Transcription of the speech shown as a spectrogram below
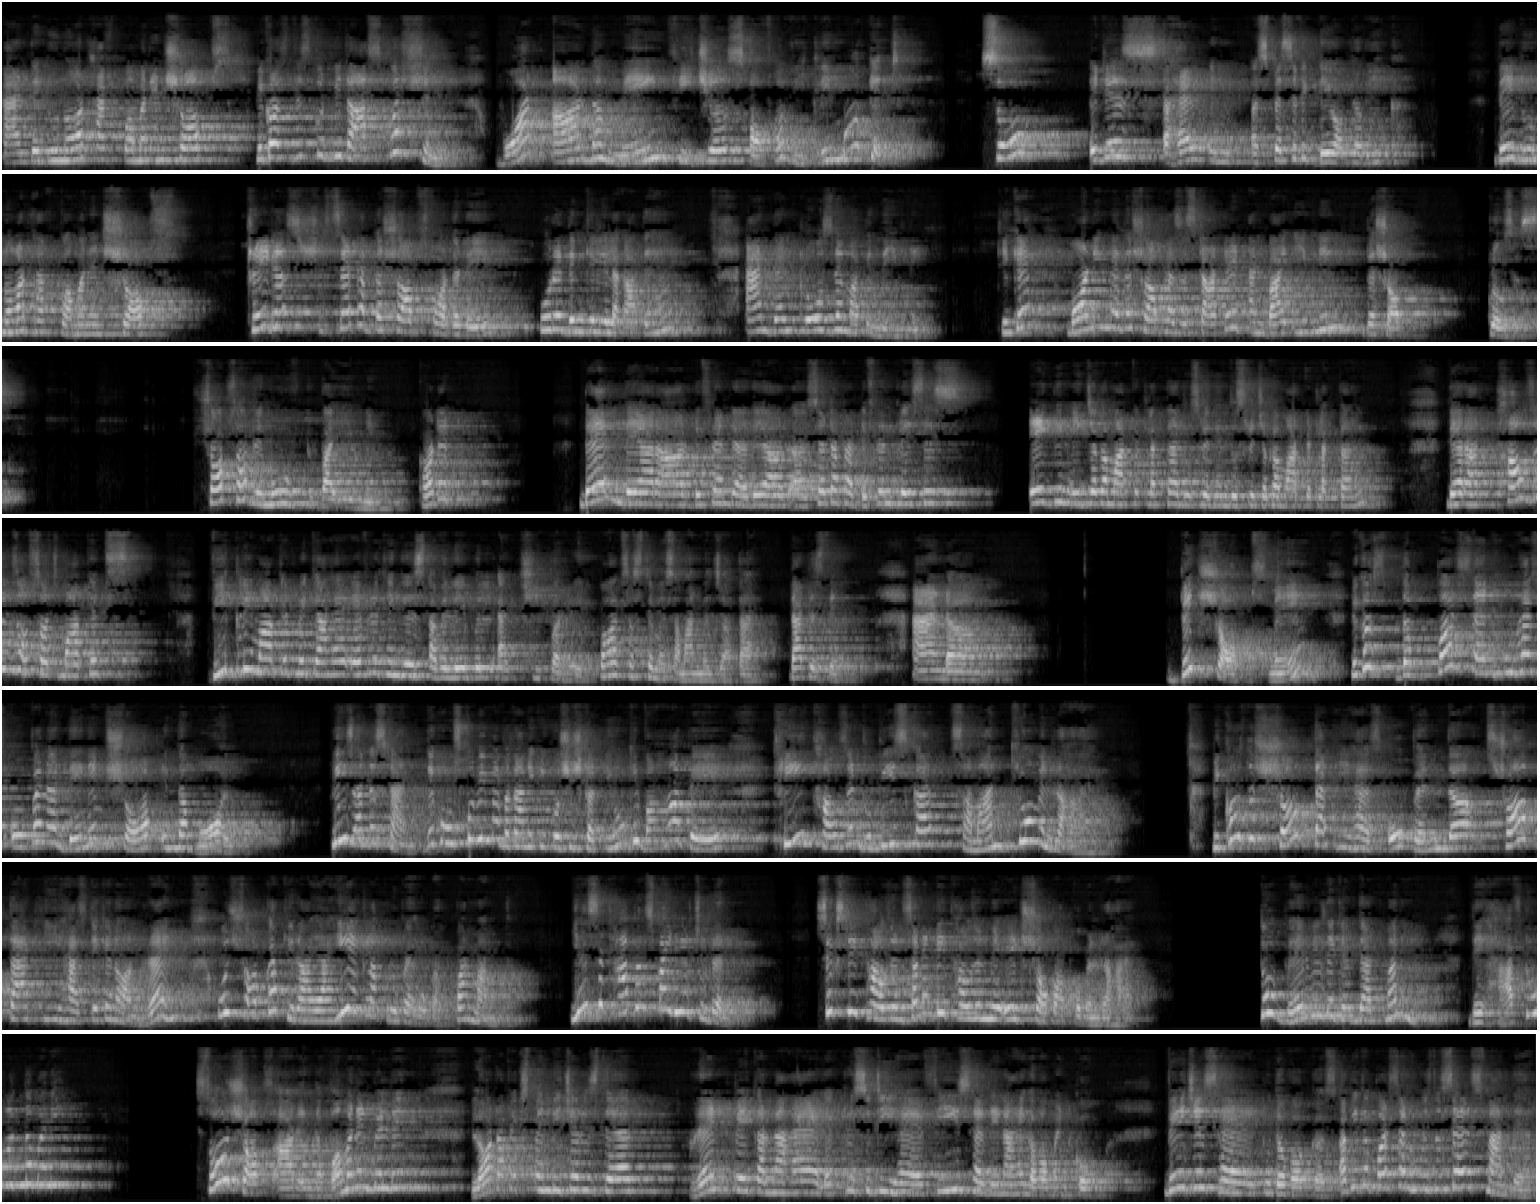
And they do not have permanent shops. Because this could be the asked question what are the main features of a weekly market? So it is held in a specific day of the week. They do not have permanent shops. Traders set up the shop for the day पूरे दिन के लिए लगाते हैं and then close them up in the evening ठीक है? Morning में the shop has started and by evening the shop closes shops are removed by evening got it then they are are different they are setup at different places एक दिन एक जगह market लगता है, दूसरे दिन दूसरी जगह मार्केट लगता है. There are thousand of such markets weekly market में क्या है? Everything is available at cheaper rate बहुत सस्ते में सामान मिल जाता है। That is there and big big में, because the person who has opened a denim shop in the mall please understand देखो, उसको भी मैं बताने की कोशिश करती हूँ कि वहाँ पे थ्री थाउज़ेंड रुपीज़ का सामान क्यों मिल रहा है? because the shop that he has opened the shop that he has taken on rent उस शॉप का किराया ही एक लाख रुपए होगा per month yes it happens my dear children sixty thousand seventy thousand में एक शॉप आपको मिल रहा है तो where will they get that money they have to earn the money So shops are in the permanent building. Lot of expenditure is there. Rent पे करना है electricity है फीस है देना है गवर्नमेंट को वेजेस है टू द वर्कर्स अभी the person who is the sales man there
